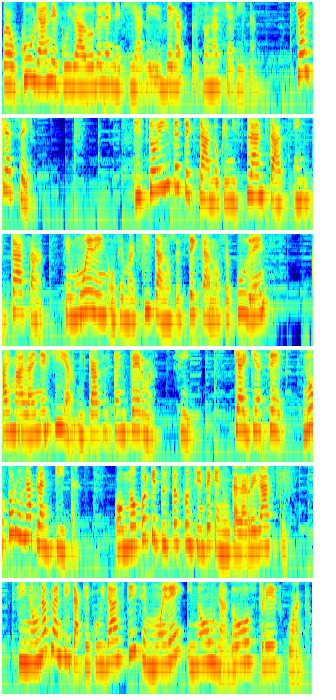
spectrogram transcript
procuran el cuidado de la energía de, de las personas que habitan. ¿Qué hay que hacer? Si estoy detectando que mis plantas en casa se mueren o se marchitan o se secan o se pudren, hay mala energía, mi casa está enferma, sí. ¿Qué hay que hacer? no por una plantita, o no porque tú estás consciente que nunca la regaste, sino una plantita que cuidaste y se muere y no una, dos, tres, cuatro.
